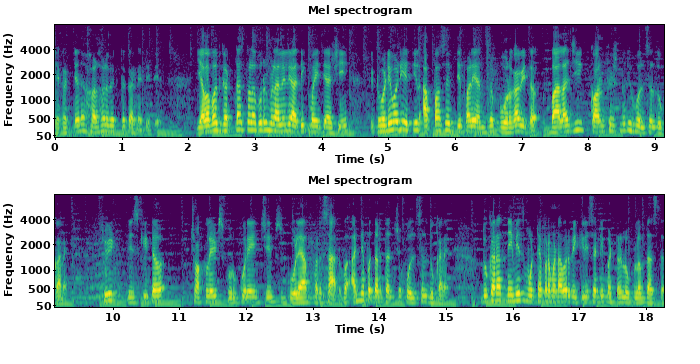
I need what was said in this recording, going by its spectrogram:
या घटनेनं हळहळ व्यक्त करण्यात येते. याबाबत घटनास्थळावरून मिळालेली अधिक माहिती अशी की ढोणेवाडी येथील आप्पासाहेब दिपाळे यांचं बोरगाव इथं बालाजी कॉन्फेशनरी होलसेल दुकान आहे. स्वीट बिस्किटं चॉकलेट्स कुरकुरे चिप्स गोळ्या फरसाण व अन्य पदार्थांचे होलसेल दुकान आहे. दुकानात नेहमीच मोठ्या प्रमाणावर विक्रीसाठी मटेरियल उपलब्ध असतं.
